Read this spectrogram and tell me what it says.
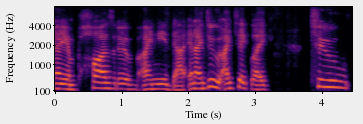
I am positive I need that. And I do, I take like two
